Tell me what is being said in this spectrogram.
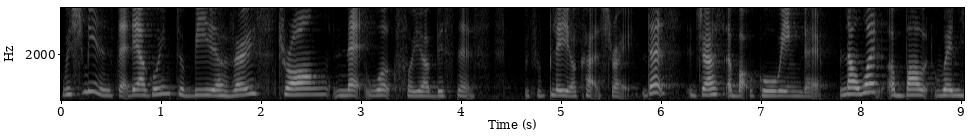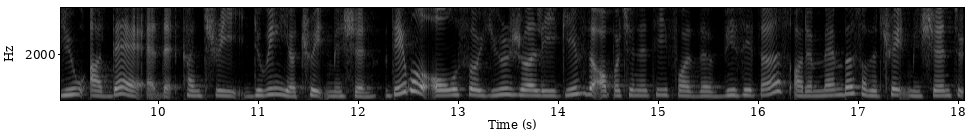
which means that they are going to be a very strong network for your business if you play your cards right. That's just about going there. Now, what about when you are there at that country doing your trade mission? They will also usually give the opportunity for the visitors or the members of the trade mission to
